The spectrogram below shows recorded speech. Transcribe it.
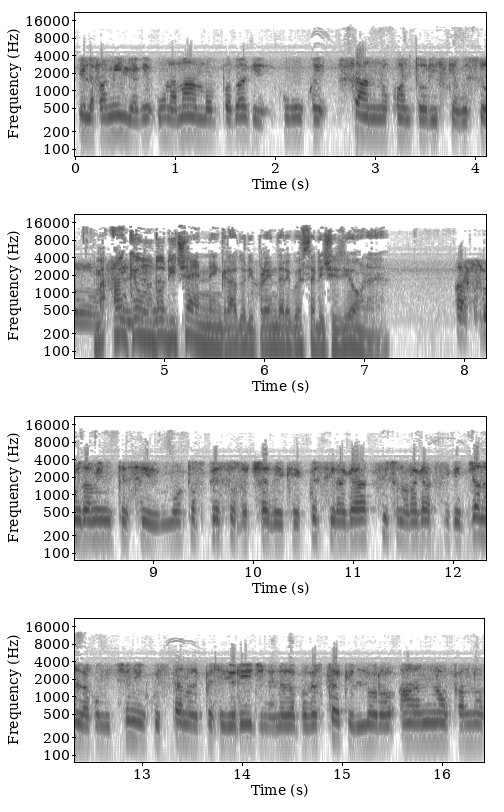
e la famiglia, che una mamma, un papà che comunque sanno quanto rischia questo. Ma anche un dodicenne è in grado di prendere questa decisione? Assolutamente sì, molto spesso succede che questi ragazzi sono ragazzi che già nella condizione in cui stanno nel paese di origine, nella povertà che loro hanno, fanno,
